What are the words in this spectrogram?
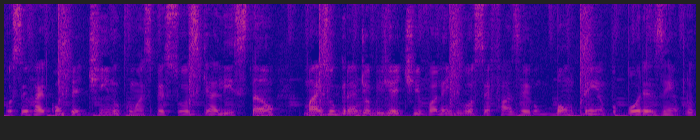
você vai competindo com as pessoas que ali estão, mas o grande objetivo, além de você fazer um bom tempo, por exemplo,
